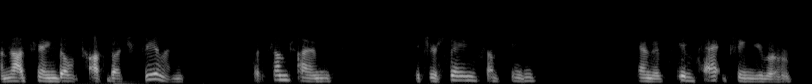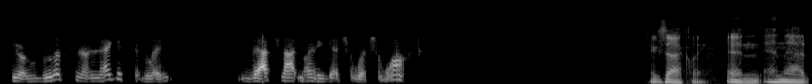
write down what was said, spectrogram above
I'm not saying don't talk about your feelings, but sometimes if you're saying something and it's impacting your your listener negatively, that's not going to get you what you want. Exactly. And and that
